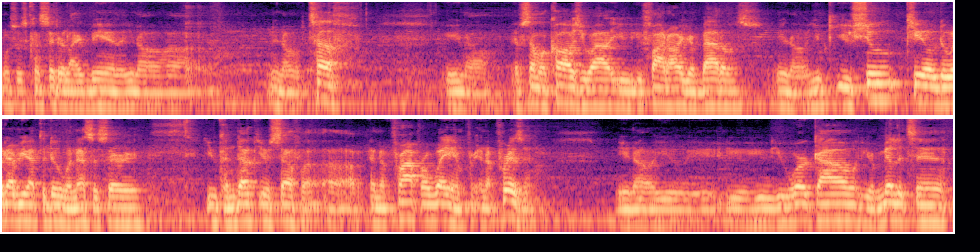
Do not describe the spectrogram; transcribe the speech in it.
which was considered like being, you know, uh, you know, tough. You know, if someone calls you out, you, you fight all your battles. You know, you you shoot, kill, do whatever you have to do when necessary. You conduct yourself uh, uh, in a proper way in, in a prison. You know, you you you you work out. You're militant.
